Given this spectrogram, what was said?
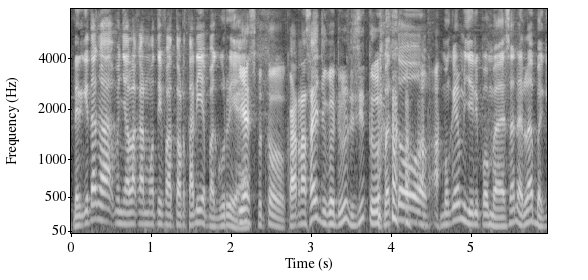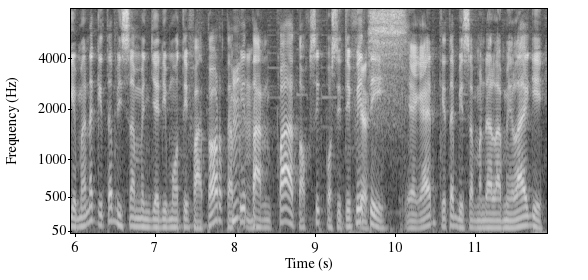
Dan kita nggak menyalahkan motivator tadi ya Pak Guru ya. Yes betul. Karena saya juga dulu di situ. Betul. Mungkin menjadi pembahasan adalah bagaimana kita bisa menjadi motivator tapi tanpa toxic positivity, Yes. ya kan? Kita bisa mendalami lagi.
